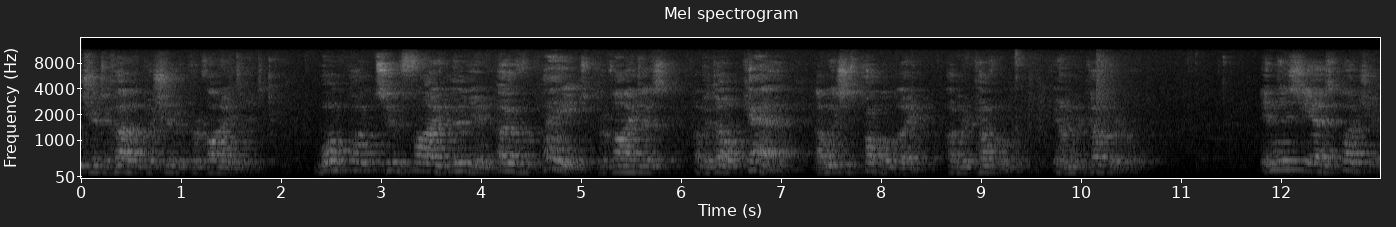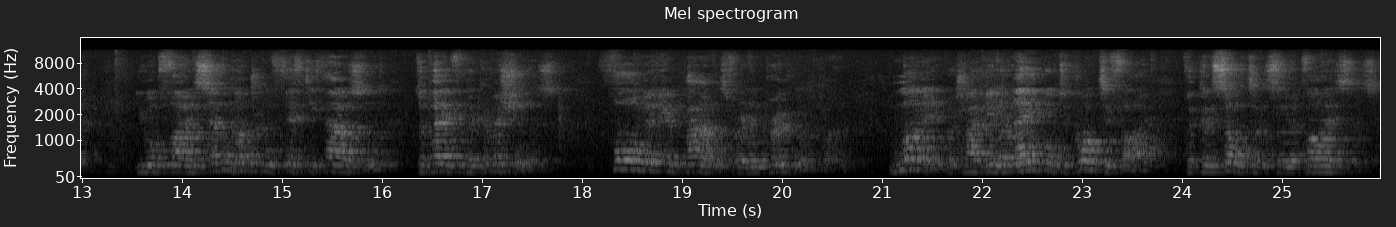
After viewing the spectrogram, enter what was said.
which a developer should have provided. 1.25 million overpaid providers of adult care, and which is probably unrecoverable. unrecoverable. In this year's budget, you will find 750,000 to pay for the commissioners, 4 million pounds for an improvement plan, money which I've been unable to quantify for consultants and advisors,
